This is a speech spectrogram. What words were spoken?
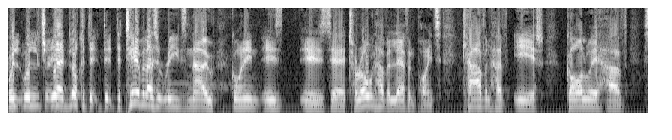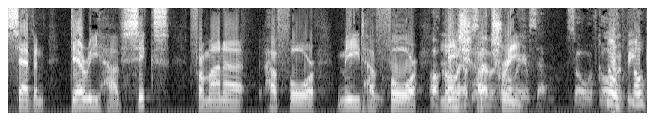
Well, well, yeah. Look at the, the, the table as it reads now. Going in is is uh, Tyrone have 11 points, Cavan have 8, Galway have 7, Derry have 6, Fermanagh have 4, Meath have 4, oh, Laois have, have 3. Have seven. So if Galway no, beat, no.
